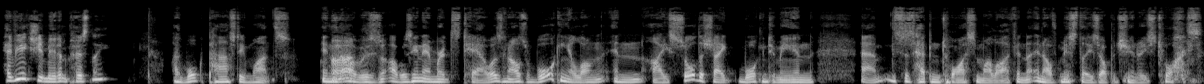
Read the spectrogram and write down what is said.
Have you actually met him personally? I walked past him once. And I was I was in Emirates Towers, and I was walking along, and I saw the sheikh walking to me. And um, this has happened twice in my life, and, and I've missed these opportunities twice.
